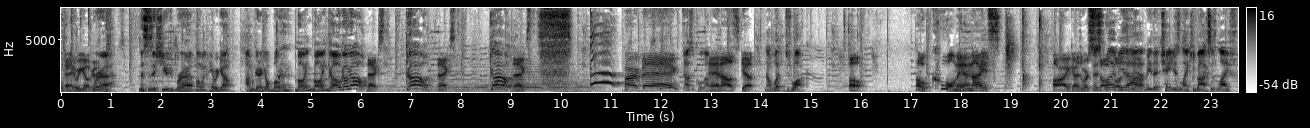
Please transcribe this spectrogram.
Yeah, here we go. guys. Bruh. This is a huge bruh moment. Here we go. I'm gonna go boing, boing, boing. Go, go, go. Next. Go, Next. go. Next. Perfect. That was a cool level. And I'll skip. Now what? Just walk. Oh. Oh, cool, man. Nice. All right, guys, we're This so might close be the the obby that changes LankyBox's life.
